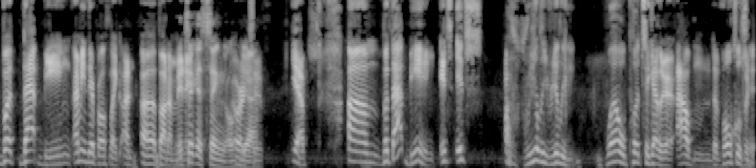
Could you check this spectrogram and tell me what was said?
but that being, I mean, they're both like un, uh, about a minute It's like a single. or yeah, two. Yeah. Um, but that being, it's, it's a really, really well put together album. The vocals are Yeah.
